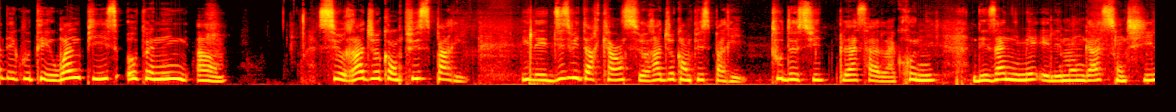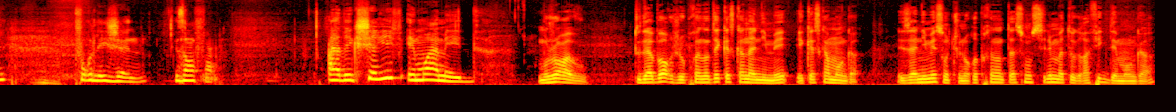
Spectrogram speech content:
D'écouter One Piece Opening 1 sur Radio Campus Paris. Il est 18h15 sur Radio Campus Paris. Tout de suite, place à la chronique des animés et les mangas sont-ils pour les jeunes enfants? Avec Shérif et Mohamed. Bonjour à vous. Tout d'abord, je vais vous présenter qu'est-ce qu'un animé et qu'est-ce qu'un manga. Les animés sont une représentation cinématographique des mangas.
